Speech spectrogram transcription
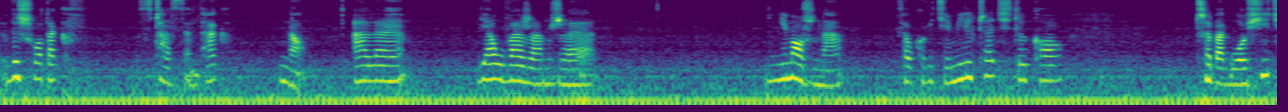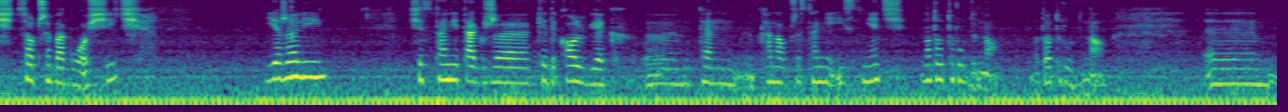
wyszło tak z czasem, tak? No, ale ja uważam, że nie można całkowicie milczeć, tylko trzeba głosić, co trzeba głosić. Jeżeli się stanie tak, że kiedykolwiek y, ten kanał przestanie istnieć, no to trudno, no to trudno. Ym,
